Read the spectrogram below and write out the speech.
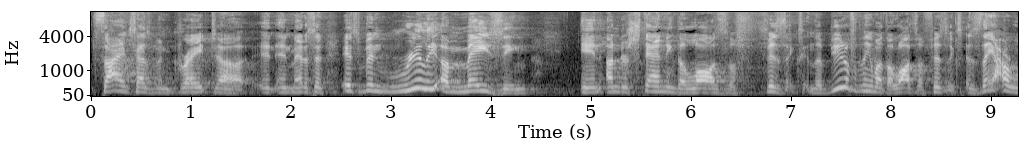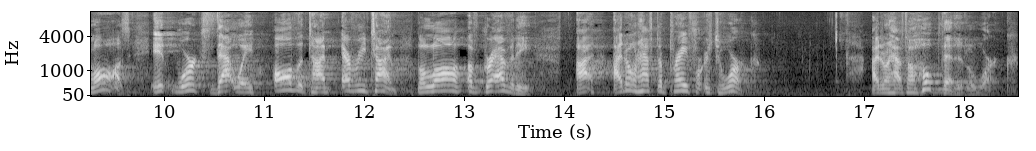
Science has been great uh, in, in medicine. It's been really amazing in understanding the laws of physics. And the beautiful thing about the laws of physics is they are laws. It works that way all the time, every time. The law of gravity. I, I don't have to pray for it to work. I don't have to hope that it'll work.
